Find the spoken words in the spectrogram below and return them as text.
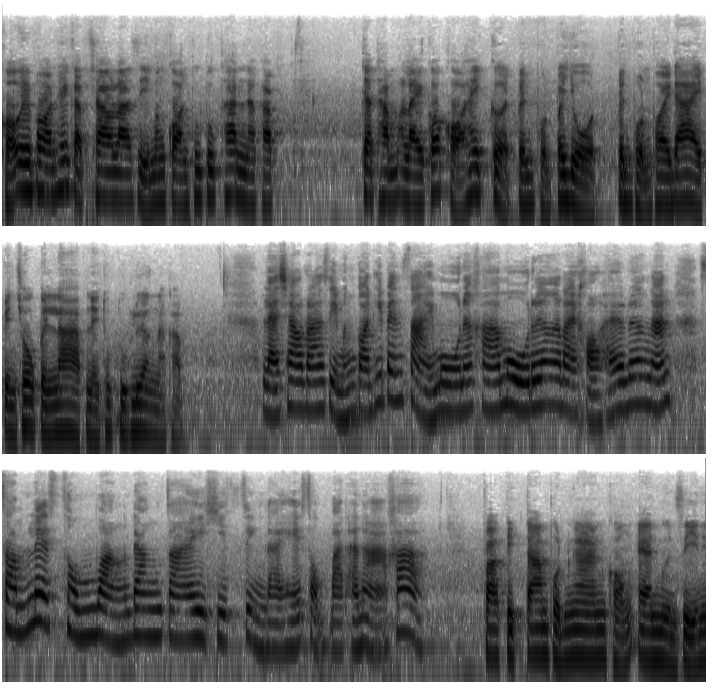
ขออวยพรให้กับชาวราศีมังกรทุกๆท่านนะครับ จะทำอะไรก็ขอให้เกิดเป็นผลประโยชน์ เป็นผลพลอยได้ เป็นโชคเป็นลาภในทุกๆเรื่องนะครับ และชาวราศีมังกรที่เป็นสายมูนะคะ มูเรื่องอะไรขอให้เรื่องนั้นสำเร็จสมหวังดังใจคิดสิ่งใดให้สมปรารถนาค่ะ ฝากติดตามผลงานของแอนหมื่นสีใน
